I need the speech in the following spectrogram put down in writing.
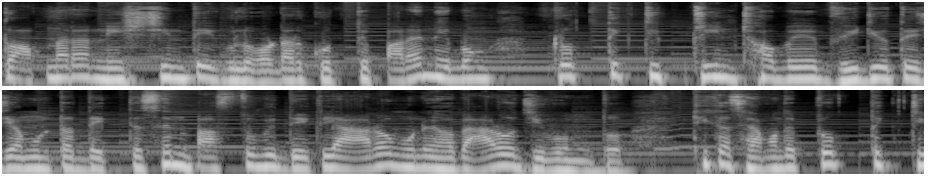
তো আপনারা নিশ্চিন্তে এগুলো অর্ডার করতে পারেন এবং প্রত্যেকটি প্রিন্ট হবে ভিডিওতে যেমনটা দেখতেছেন, বাস্তবে দেখলে আরও মনে হবে আরও জীবন্ত। ঠিক আছে, আমাদের প্রত্যেকটি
